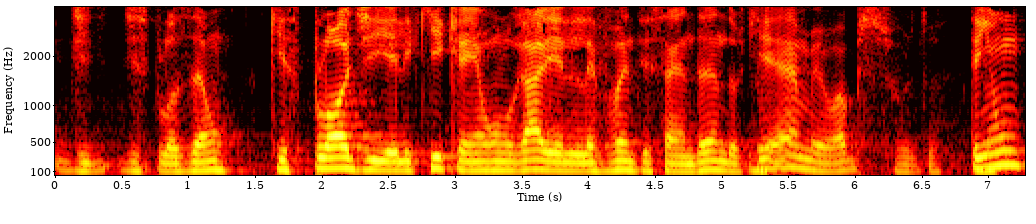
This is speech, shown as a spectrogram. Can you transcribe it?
de, de explosão. Que explode e ele quica em algum lugar e ele levanta e sai andando, que é, meu, absurdo. Tem um.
